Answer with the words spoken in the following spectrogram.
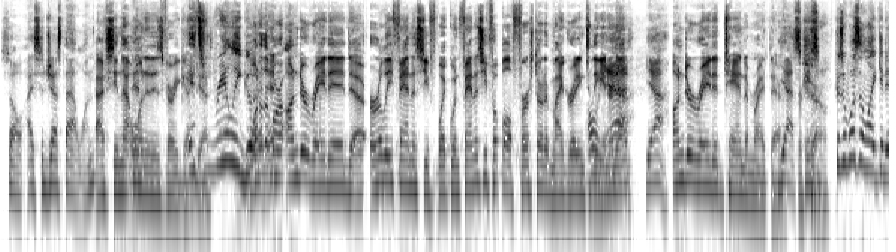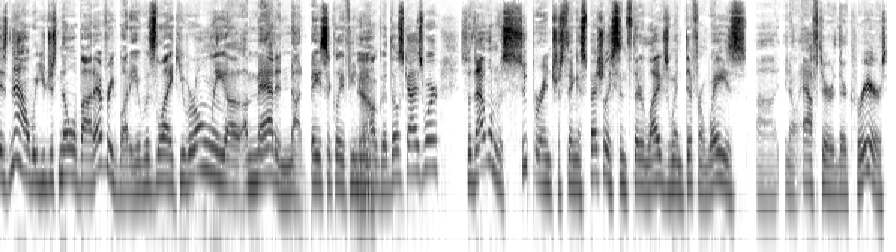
So I suggest that one. I've seen that And one. It is very good. It's yes. really good. One of the And- more underrated uh, early fantasy, like when fantasy football first started migrating to Oh, the yeah. internet. Yeah. Underrated tandem right there. Yes, for sure. Because it wasn't like it is now, where you just know about everybody. It was like you were only a, a Madden nut, basically, if you knew Yeah. how good those guys were. So that one was super interesting, especially since their lives went different ways, uh, you know, after their careers.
